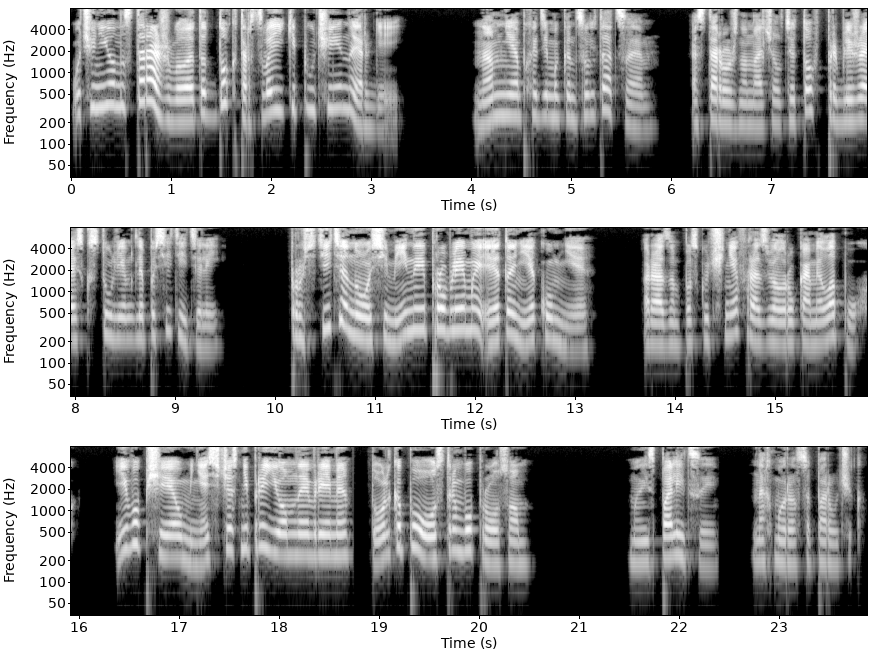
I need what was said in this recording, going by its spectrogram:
Очень ее настораживал этот доктор своей кипучей энергией. «Нам необходима консультация», — осторожно начал Титов, приближаясь к стульям для посетителей. «Простите, но семейные проблемы — это не ко мне». Разом поскучнев, развел руками лопух. «И вообще, у меня сейчас неприемное время, только по острым вопросам». «Мы из полиции», — нахмурился поручик.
